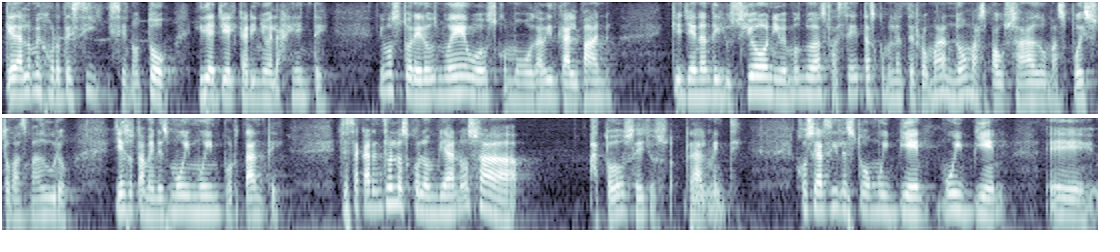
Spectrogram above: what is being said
que da lo mejor de sí y se notó, y de allí el cariño de la gente. Vimos toreros nuevos como David Galván, que llenan de ilusión y vemos nuevas facetas como las de Román, ¿no? Más pausado, más puesto, más maduro. Y eso también es muy, muy importante. Destacar entre los colombianos a, a todos ellos, realmente. José Arcila estuvo muy bien, muy bien. Eh,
